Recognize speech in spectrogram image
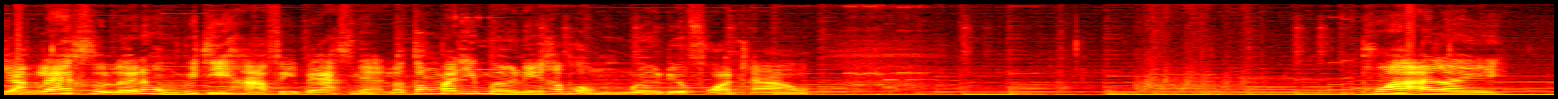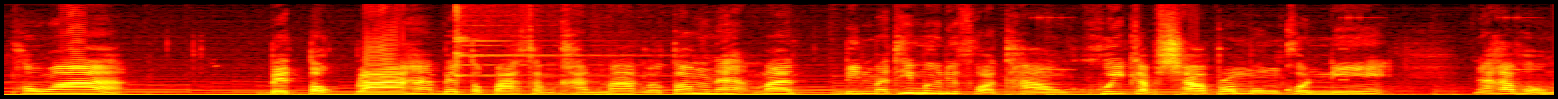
อย่างแรกสุดเลยนะผมวิธีหาฟรีแบสเนี่ย เราต้องมาที่เมืองนี้ครับผม เมืองดิวฟอร์ดทาวน์ ราะว่าอะไร เพราะว่าเบ็ดตกปลาฮะ เบ็ดตกปลาสำคัญมาก เราต้องนะ มาบินมาที่เมืองดิฟอร์ดทาวน์คุยกับชาวประมงคนนี้นะครับผม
